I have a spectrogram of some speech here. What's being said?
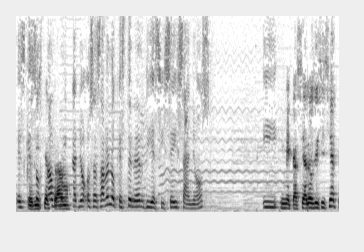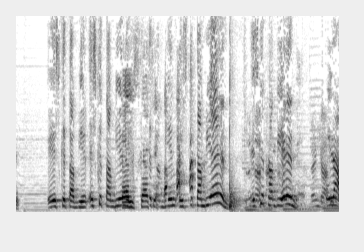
Es que eso está muy cañón. O sea, ¿saben lo que es tener 16 años? Y, me casé a los 17. Es que también, es que también, es que también, es que también, es que también. Mira,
